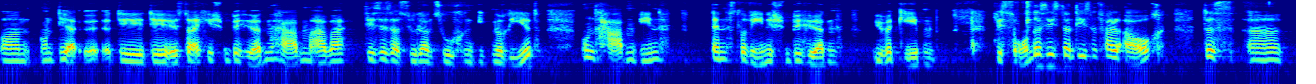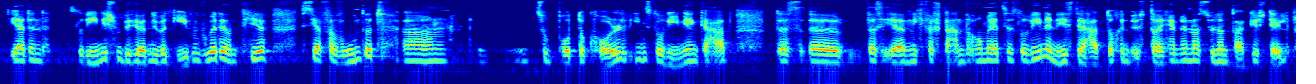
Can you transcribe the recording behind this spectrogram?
und, und die, äh, die, die österreichischen Behörden haben aber dieses Asylansuchen ignoriert und haben ihn den slowenischen Behörden übergeben. Besonders ist an diesem Fall auch, dass äh, er den slowenischen Behörden übergeben wurde und hier sehr verwundert ähm, zu Protokoll in Slowenien gab, dass, äh, dass er nicht verstand, warum er jetzt in Slowenien ist. Er hat doch in Österreich einen Asylantrag gestellt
